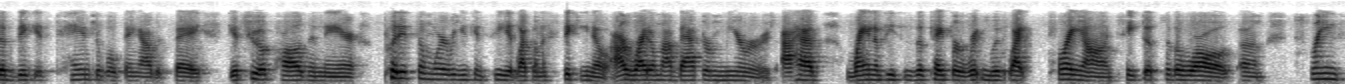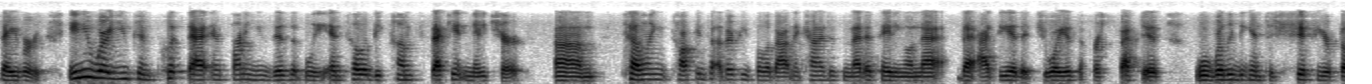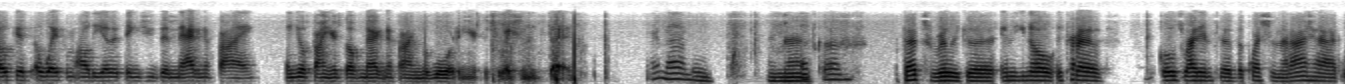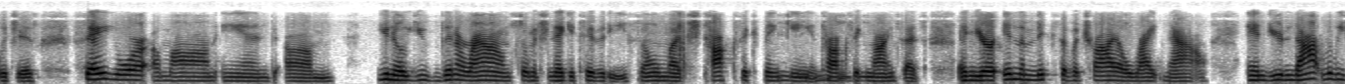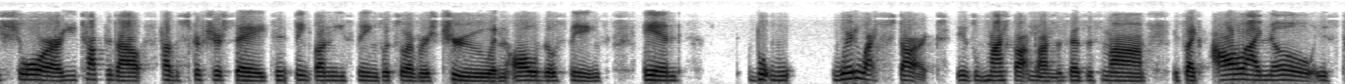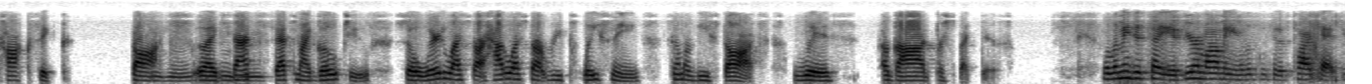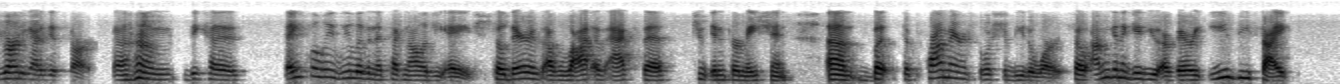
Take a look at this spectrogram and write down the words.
the biggest tangible thing I would say. Get you a pause in there. Put it somewhere where you can see it, like on a sticky note. I write on my bathroom mirrors. I have random pieces of paper written with like crayon taped up to the walls, um, screensavers. Anywhere you can put that in front of you visibly until it becomes second nature. Um, telling talking to other people about it and kind of just meditating on that that idea that joy is a perspective will really begin to shift your focus away from all the other things you've been magnifying and you'll find yourself magnifying the lord in your situation instead Amen. Amen. That's good. That's really good. And you know, it kind of goes right into the question that I had, which is say you're a mom and um you know, you've been around so much negativity, so much toxic thinking and toxic mindsets, and you're in the midst of a trial right now, and you're not really sure. You talked about how the scriptures say to think on these things whatsoever is true, and all of those things. And but w- where do I start? Is my thought Mhm. process as this mom. It's like all I know is toxic thoughts. Mhm. Like that's that's my go-to. So where do I start? How do I start replacing some of these thoughts with a God perspective? Well, let me just tell you, if you're a mom and you're listening to this podcast, you already got a good start um, because thankfully we live in a technology age. So there is a lot of access to information, um, but the primary source should be the Word. So I'm going to give you a very easy site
